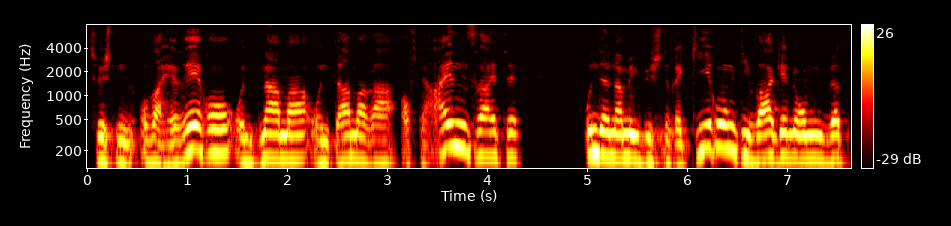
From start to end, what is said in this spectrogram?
zwischen Ovaherero und Nama und Damara auf der einen Seite und der namibischen Regierung, die wahrgenommen wird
